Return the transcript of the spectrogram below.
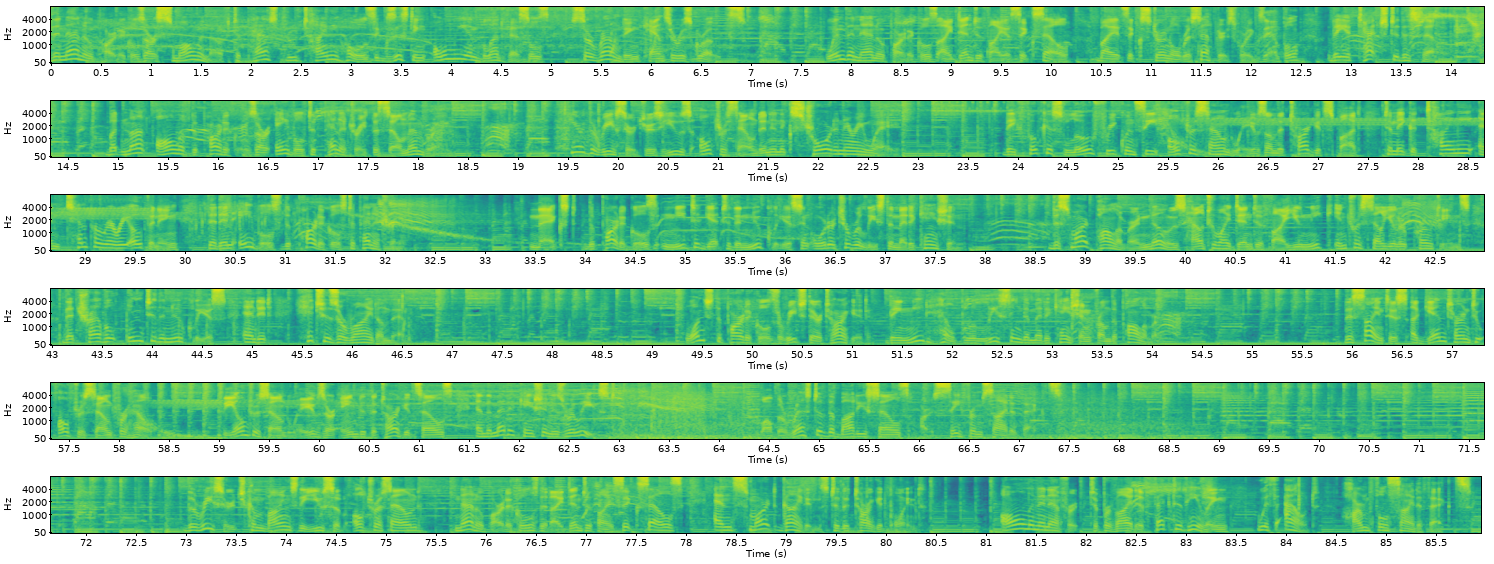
The nanoparticles are small enough to pass through tiny holes existing only in blood vessels surrounding cancerous growths. When the nanoparticles identify a sick cell, by its external receptors for example, they attach to the cell. But not all of the particles are able to penetrate the cell membrane. Here the researchers use ultrasound in an extraordinary way. They focus low-frequency ultrasound waves on the target spot to make a tiny and temporary opening that enables the particles to penetrate. Next, the particles need to get to the nucleus in order to release the medication. The smart polymer knows how to identify unique intracellular proteins that travel into the nucleus and it hitches a ride on them. Once the particles reach their target, they need help releasing the medication from the polymer. The scientists again turn to ultrasound for help. The ultrasound waves are aimed at the target cells and the medication is released, while the rest of the body's cells are safe from side effects. The research combines the use of ultrasound, nanoparticles that identify sick cells, and smart guidance to the target point. All in an effort to provide effective healing without harmful side effects.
